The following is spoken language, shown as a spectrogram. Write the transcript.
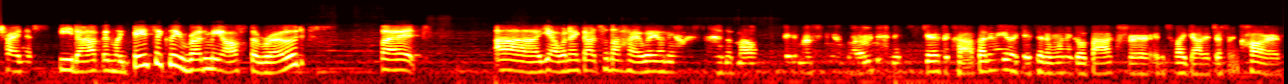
trying to speed up and like basically run me off the road. But uh, yeah, when I got to the highway on the other side of the mountain, they left me alone and it scared the crap out of me. Like I didn't want to go back for until I got a different car.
